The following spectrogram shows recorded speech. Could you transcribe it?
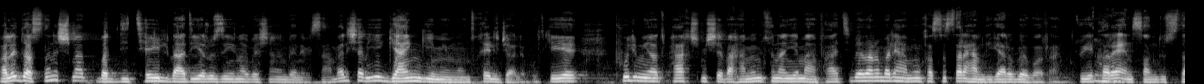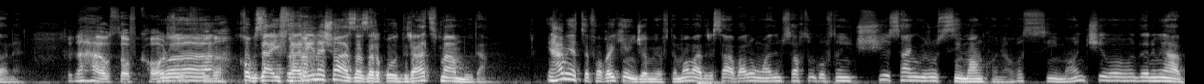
حالا داستانش من با detail بعد یه روز اینا بشینم بنویسم. ولی شبیه یه gang ی میموند. خیلی جالب بود که یه پولی میاد پخش میشه و همه می‌تونن یه منفعتی ببرن ولی همه می‌خواستن سر همدیگه رو ببرن. توی کار انسان دوستانه. House of خب ضعیفترینشون از نظر قدرت من بودم. این همین اتفاقایی که اینجا میفته ما مدرسه اول اومدیم ساختیم گفتن این چیه سنگ رو سیمان کنی؟ آقا سیمان چیه بابا؟ داریم این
